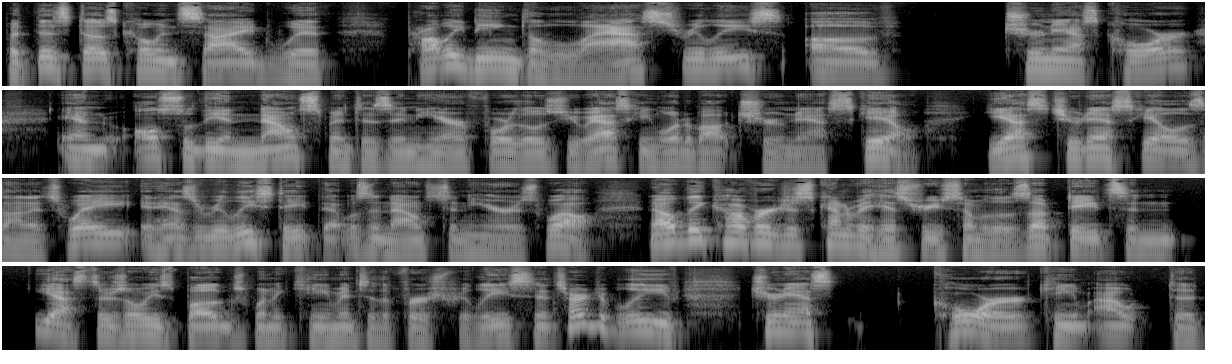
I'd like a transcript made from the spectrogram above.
but this does coincide with probably being the last release of TrueNAS Core, and also the announcement is in here for those you asking, what about TrueNAS Scale? Yes, TrueNAS Scale is on its way. It has a release date that was announced in here as well. Now they cover just kind of a history of some of those updates, and yes, there's always bugs when it came into the first release, and it's hard to believe TrueNAS Core came out to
